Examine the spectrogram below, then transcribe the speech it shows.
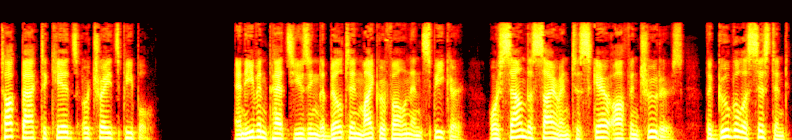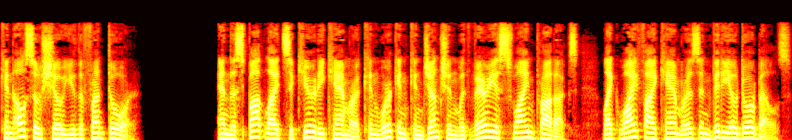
talk back to kids or tradespeople. And even pets using the built-in microphone and speaker, or sound the siren to scare off intruders, the Google Assistant can also show you the front door. And the Spotlight security camera can work in conjunction with various Swann products, like Wi-Fi cameras and video doorbells.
